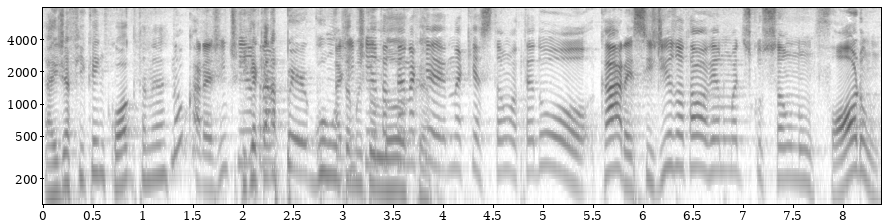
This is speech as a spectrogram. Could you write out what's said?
Aí já fica incógnita, né? Não, cara, a gente Fica entra... aquela pergunta a gente muito entra louca. até na, na questão até do... Cara, esses dias eu tava vendo uma discussão num fórum...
